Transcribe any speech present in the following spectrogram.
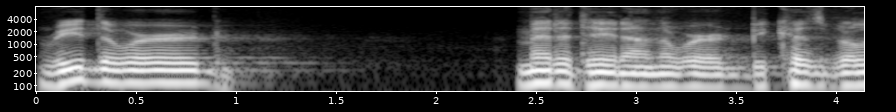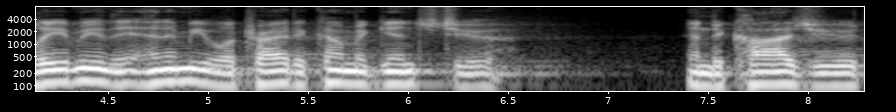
Read the Word, meditate on the Word, because believe me, the enemy will try to come against you and to cause you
